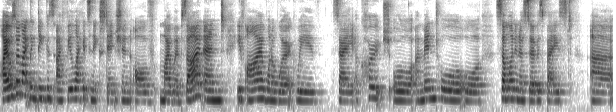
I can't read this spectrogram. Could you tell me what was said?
I also like LinkedIn because I feel like it's an extension of my website. And if I want to work with, say, a coach or a mentor or someone in a service based uh,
